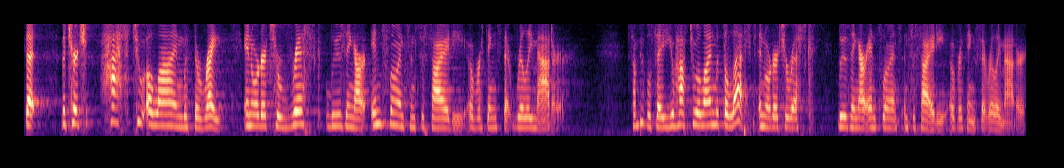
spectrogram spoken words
that the church has to align with the right in order to risk losing our influence in society over things that really matter. Some people say you have to align with the left in order to risk losing our influence in society over things that really matter.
